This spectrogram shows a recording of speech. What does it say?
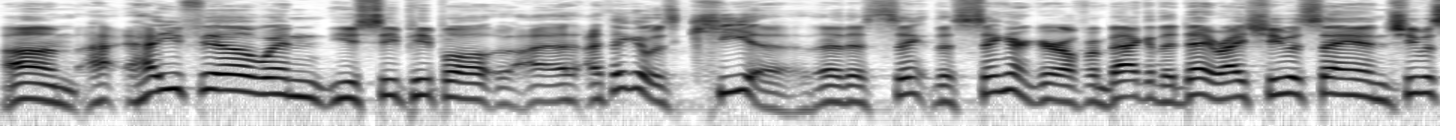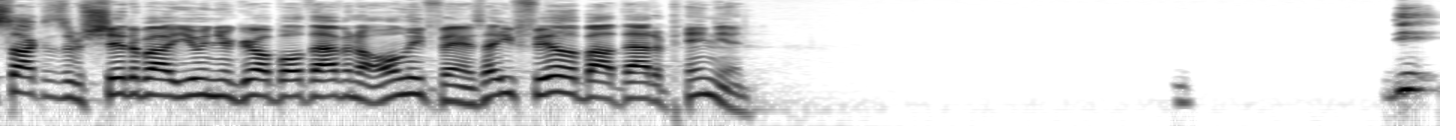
Um, how, you feel when you see people? I, I think it was Kia, the sing, the singer girl from back in the day, right? She was saying she was talking some shit about you and your girl both having an OnlyFans. How you feel about that opinion? The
